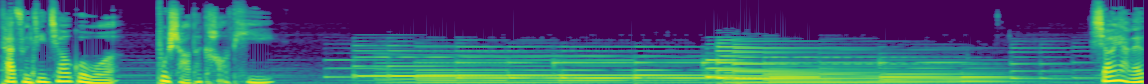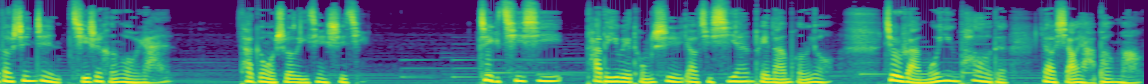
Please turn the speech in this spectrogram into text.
她曾经教过我不少的考题。小雅来到深圳其实很偶然，她跟我说了一件事情。这个七夕，她的一位同事要去西安陪男朋友，就软磨硬泡的要小雅帮忙。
